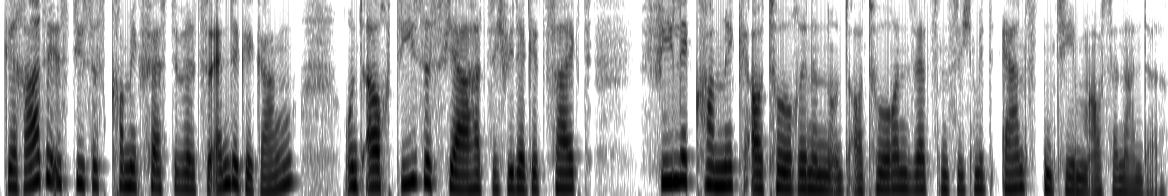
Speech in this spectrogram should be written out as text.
Gerade ist dieses Comic-Festival zu Ende gegangen und auch dieses Jahr hat sich wieder gezeigt, viele Comic-Autorinnen und Autoren setzen sich mit ernsten Themen auseinander.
